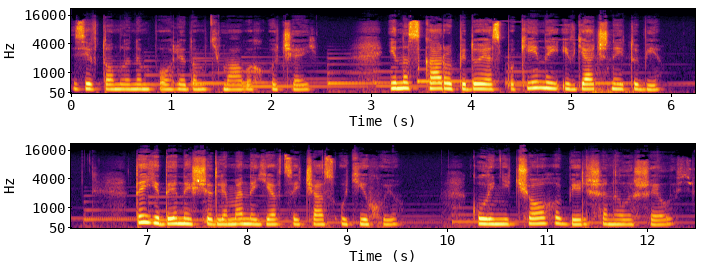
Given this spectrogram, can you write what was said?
зі втомленим поглядом тьмавих очей. І на скару піду я спокійний і вдячний тобі. Ти єдиний, що для мене є в цей час утіхою, коли нічого більше не лишилось.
